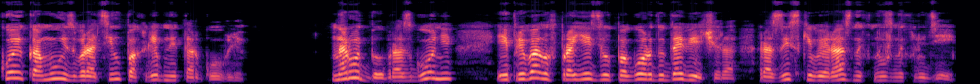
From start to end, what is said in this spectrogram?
кое-кому изворотил по хлебной торговле. Народ был в разгоне, и Привалов проездил по городу до вечера, разыскивая разных нужных людей.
